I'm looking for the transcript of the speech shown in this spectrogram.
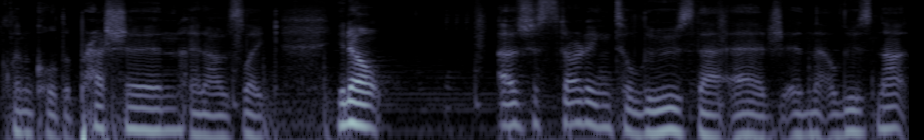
clinical depression. And I was like, you know, I was just starting to lose that edge and that lose not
